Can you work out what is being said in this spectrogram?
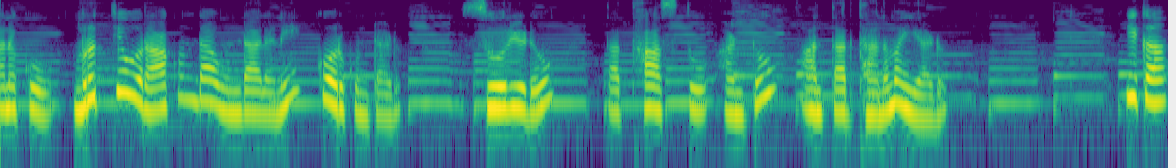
తనకు మృత్యువు రాకుండా ఉండాలని కోరుకుంటాడు. సూర్యుడు తథాస్తు అంటూ అంతర్ధానమయ్యాడు. ఇక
